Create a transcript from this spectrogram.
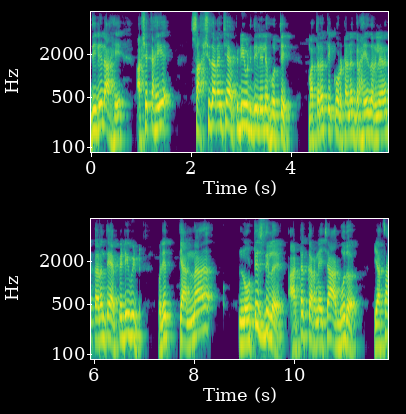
दिलेलं आहे. असे काही साक्षीदारांचे ॲफिडेविट दिलेले होते. मात्र ते कोर्टानं ग्राह्य धरले नाहीत. कारण ते ॲफिडेविट म्हणजे त्यांना नोटीस दिलंय अटक करण्याच्या अगोदर याचा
